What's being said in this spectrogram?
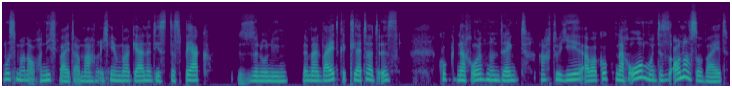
muss man auch nicht weitermachen. Ich nehme mal gerne dies, das Berg Synonym. Wenn man weit geklettert ist, guckt nach unten und denkt, ach du je, aber guckt nach oben und es ist auch noch so weit.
